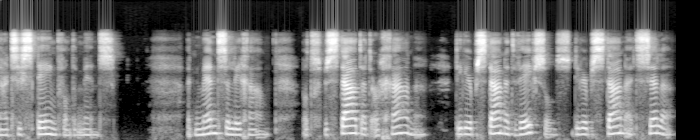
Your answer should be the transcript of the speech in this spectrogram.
naar het systeem van de mens. Het mensenlichaam, wat bestaat uit organen, die weer bestaan uit weefsels, die weer bestaan uit cellen,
